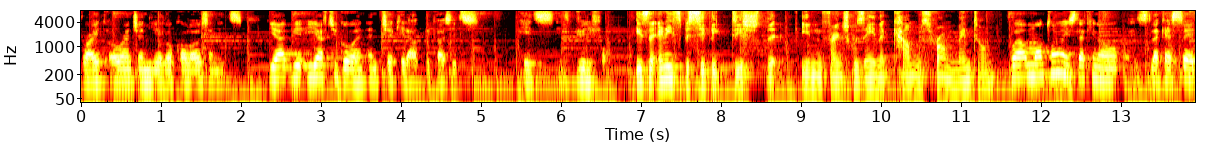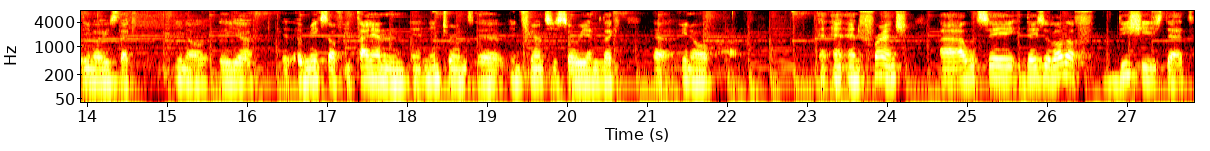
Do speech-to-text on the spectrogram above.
bright orange and yellow colors, and it's you have, you have to go and, and check it out because it's it's it's beautiful. Is there any specific dish that in French cuisine that comes from Menton? Well, Menton is like you know, it's like I said, you know, it's like you know the uh, a mix of Italian and influence, uh, influences, sorry, and like uh, you know, and, and French. Uh, I would say there's a lot of dishes that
